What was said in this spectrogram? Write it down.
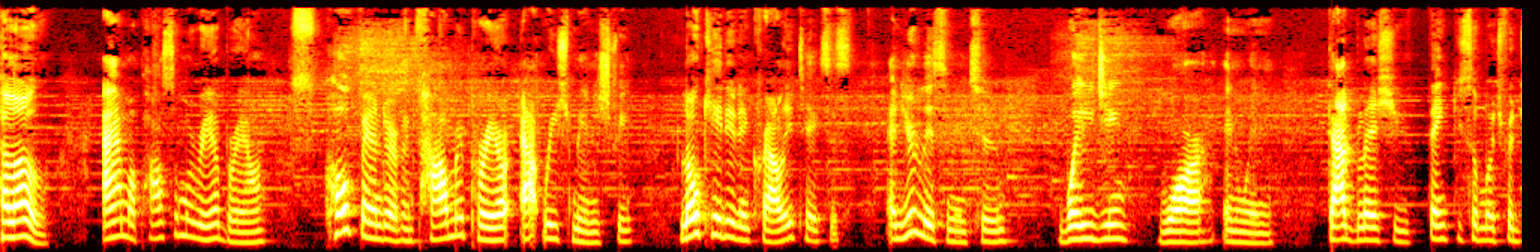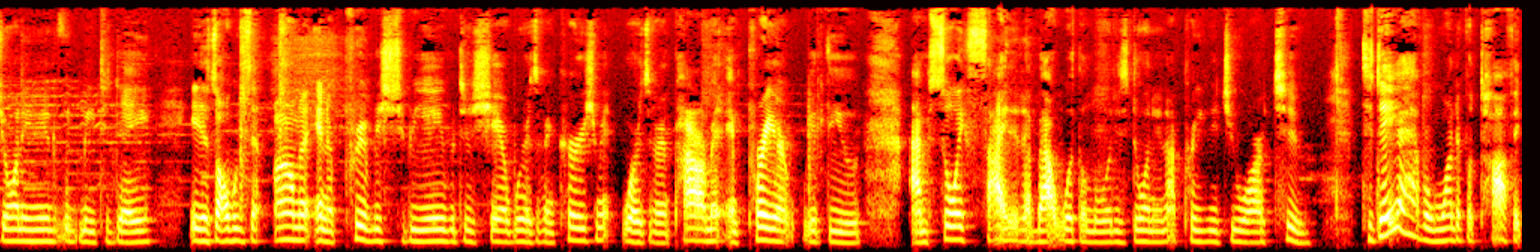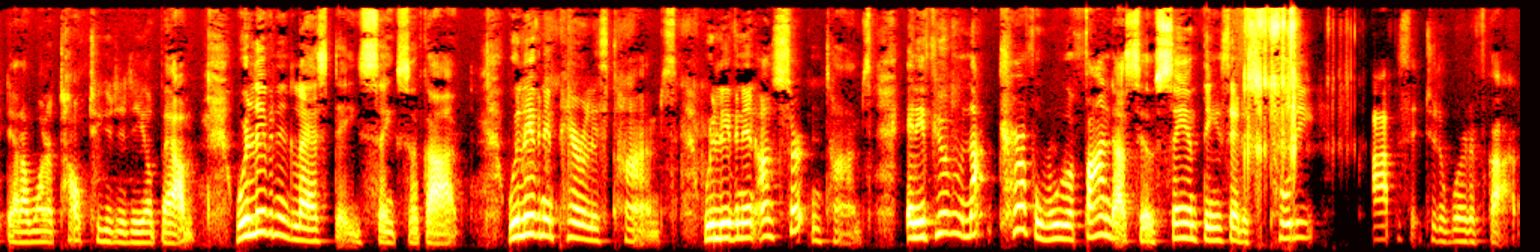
Hello, I am Apostle Maria Brown, co founder of Empowerment Prayer Outreach Ministry, located in Crowley, Texas, and you're listening to Waging War and Winning. God bless you. Thank you so much for joining in with me today. It is always an honor and a privilege to be able to share words of encouragement, words of empowerment, and prayer with you. I'm so excited about what the Lord is doing, and I pray that you are too. Today, I have a wonderful topic that I want to talk to you today about. We're living in the last days, saints of God. We're living in perilous times. We're living in uncertain times. And if you're not careful, we will find ourselves saying things that is totally opposite to the word of God.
